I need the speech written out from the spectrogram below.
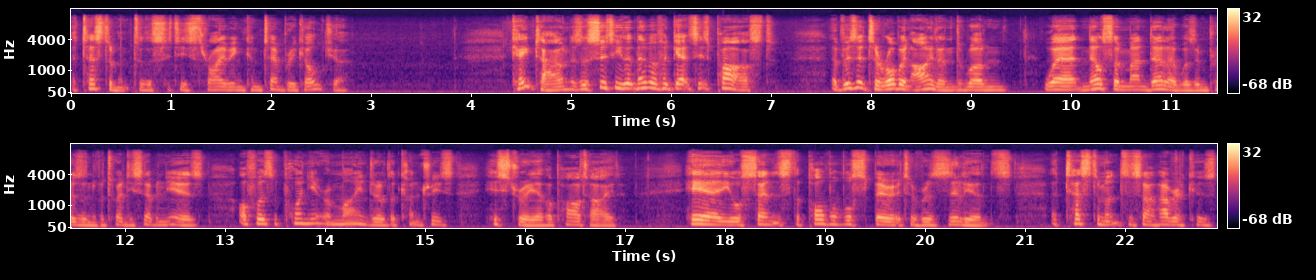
a testament to the city's thriving contemporary culture. Cape Town is a city that never forgets its past. A visit to Robben Island, one where Nelson Mandela was imprisoned for 27 years, offers a poignant reminder of the country's history of apartheid. Here you'll sense the palpable spirit of resilience, a testament to South Africa's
